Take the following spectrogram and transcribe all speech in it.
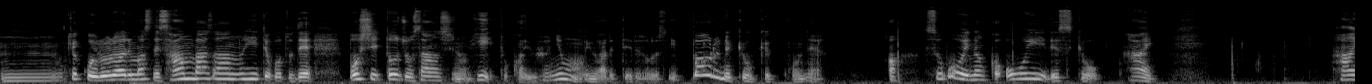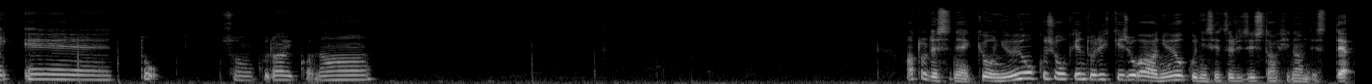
うん、結構いろいろありますね。サンバさんの日ってことで、母子と助産師の日とかいうふうにも言われているそうです。いっぱいあるね、今日結構ね。あ、すごいなんか多いです、今日。はい。はい、えー、っと、そんくらいかな。あとですね、今日ニューヨーク証券取引所がニューヨークに設立した日なんですって。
